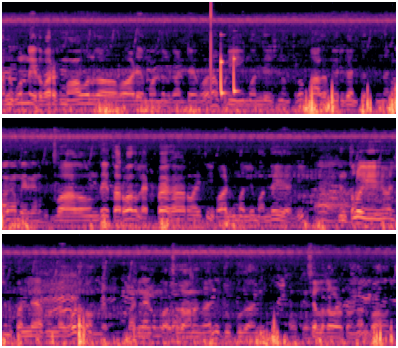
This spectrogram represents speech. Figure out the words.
అనుకున్న ఇదివరకు మామూలుగా వాడే మందుల కంటే కూడా ఇప్పుడు ఈ మందు వేసినంతలో బాగా మెరుగు అనిపిస్తుందండి బాగా మెరుగనిపించింది బాగా ఉంది. తర్వాత లెక్క ప్రకారం అయితే వాడికి మళ్ళీ మందు వేయాలి. ఇంతలో వేయవలసిన పని లేకుండా కూడా ఉంది. పని లేకుండా కూడా పచ్చదానం కానీ దుబ్బు కానీ ఓకే. చిల్లదోడటం కానీ బాగుంది.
